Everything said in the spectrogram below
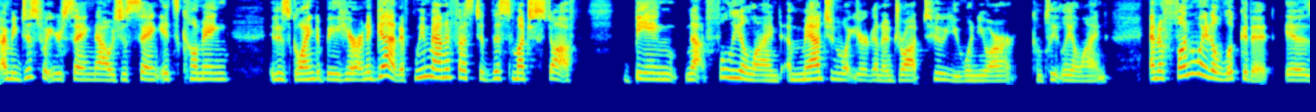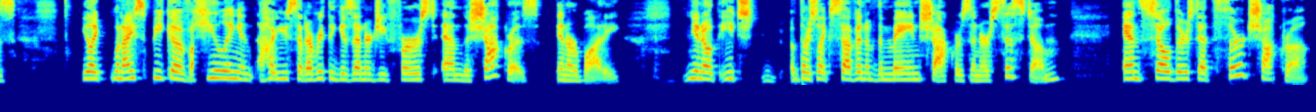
I mean, just what you're saying now is just saying it's coming, it is going to be here. And again, if we manifested this much stuff being not fully aligned, imagine what you're going to draw to you when you are completely aligned. And a fun way to look at it is like when I speak of healing and how you said everything is energy first and the chakras in our body. You know, each there's like seven of the main chakras in our system. And so there's that third chakra,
